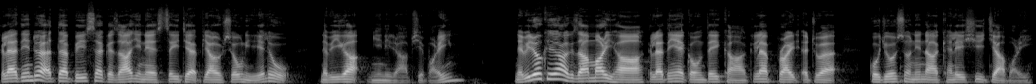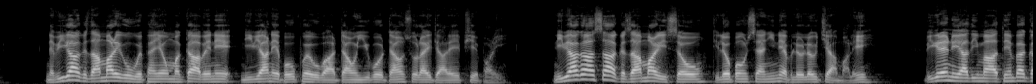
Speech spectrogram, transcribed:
ကလပ်တင်အတွက်အသက်ပေးဆက်ကစားခြင်းနဲ့စိတ်သက်ပြောင်းရှုံးနေတယ်လို့နဗီကမြင်နေတာဖြစ်ပါတယ်။နဗီတို့ခေတ်ကကစားသမားတွေဟာကလပ်တင်ရဲ့ဂုံတိတ်ခါ Club Pride အတွက်ကိုကျိုးစွန်နေတာခံလေးရှိကြပါတယ်။ နဗီကကစားသမားတွေကိုဝေဖန်ရုံမကဘဲနဲ့နီးပြားနဲ့ဘုတ်ဖွဲ့ကိုပါတောင်းယူဖို့တောင်းဆိုလိုက်တာလည်းဖြစ်ပါတယ်။နီးပြားကအစကစားသမားတွေစုံဒီလိုပုံစံကြီးနဲ့ဘယ်လိုလုပ်ကြမှာလဲ။ပြီးခဲ့တဲ့နေရာဒီမှာအသင်းဘက်က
